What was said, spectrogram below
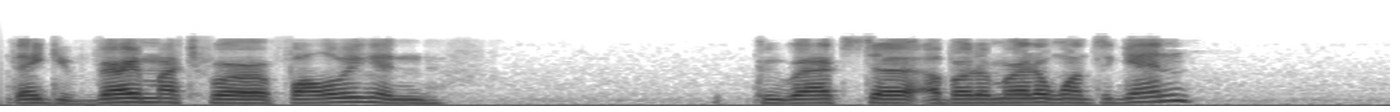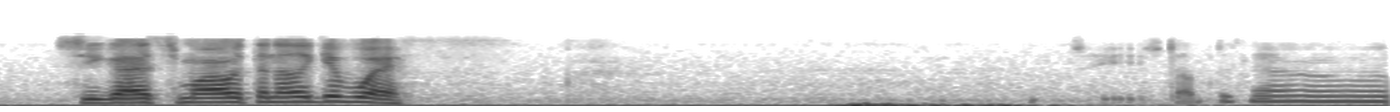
Thank you very much for following and congrats to Alberto Moreta once again. See you guys tomorrow with another giveaway. Stop this now.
